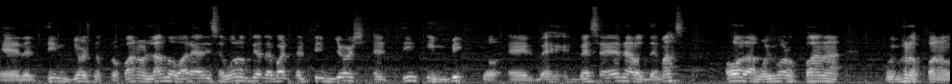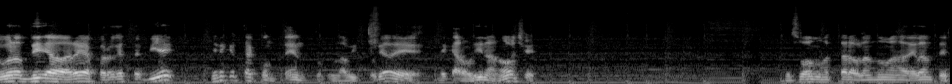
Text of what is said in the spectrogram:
Eh, del Team George. Nuestro pan Orlando Varea dice: Buenos días de parte del Team George, el Team Invicto, el, BCN, a los demás. Hola, muy buenos panas, muy buenos panas, buenos días, Varea. Espero que estés bien. Tienes que estar contento con la victoria de, de Carolina anoche. De eso vamos a estar hablando más adelante.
